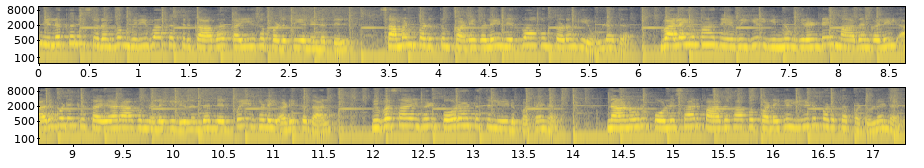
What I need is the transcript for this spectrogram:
நிலக்கரி சுரங்கம் விரிவாக்கத்திற்காக கையகப்படுத்திய நிலத்தில் சமன்படுத்தும் பணிகளை நிர்வாகம் தொடங்கியுள்ளது. வலயமாதேவியில் இன்னும் இரண்டே மாதங்களில் அறுவடைக்கு தயாராகும் நிலையில் இருந்த நெற்பயிர்களை அடித்ததால் விவசாயிகள் போராட்டத்தில் ஈடுபட்டனர். நானூறு போலீசார் பாதுகாப்பு பணியில் ஈடுபடுத்தப்பட்டுள்ளனர்.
